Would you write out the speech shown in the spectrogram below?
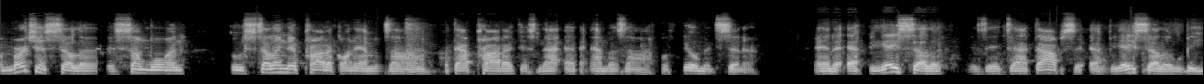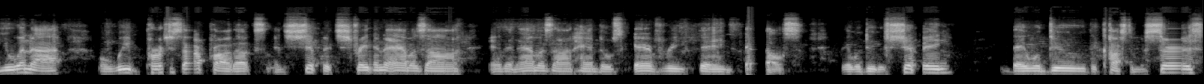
A merchant seller is someone who's selling their product on Amazon, but that product is not at an Amazon fulfillment center. And an FBA seller is the exact opposite. FBA seller would be you and I when we purchase our products and ship it straight into Amazon, and then Amazon handles everything else. They will do the shipping, they will do the customer service,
